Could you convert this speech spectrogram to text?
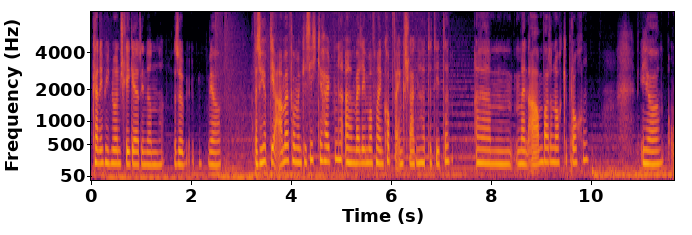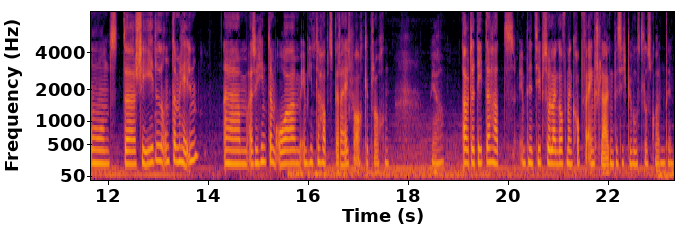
kann ich mich nur an Schläge erinnern. Also, ja. Also ich habe die Arme vor mein Gesicht gehalten, ähm, weil er eben auf meinen Kopf eingeschlagen hat, der Täter. Ähm, mein Arm war dann auch gebrochen. Ja, und der Schädel unterm Helm, ähm, also hinterm Ohr im Hinterhauptsbereich war auch gebrochen. Ja. Aber der Täter hat im Prinzip so lange auf meinen Kopf eingeschlagen, bis ich bewusstlos geworden bin.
